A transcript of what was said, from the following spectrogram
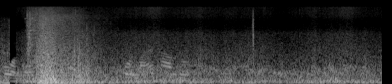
โหดเลยโหดร้ายทารุณ วะโดเรมอนยังยังวิ่งวะเฮ้ย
